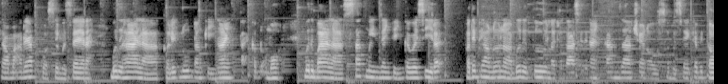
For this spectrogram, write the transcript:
theo mã rep của CMC này. Bước thứ hai là click nút đăng ký ngay tại cấp độ 1. Bước thứ ba là xác minh danh tính KYC đấy và tiếp theo nữa là bước thứ tư là chúng ta sẽ tiến hành tham gia channel CBC Capital.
